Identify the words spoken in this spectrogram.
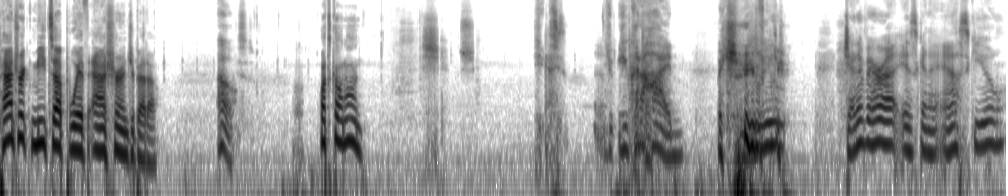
Patrick meets up with Asher and Geppetto. Oh, What's going on? Shh. you, you gotta hide. Make sure you. You, Genevera is gonna ask you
